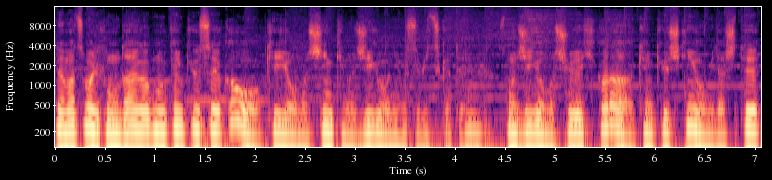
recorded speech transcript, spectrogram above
でまあ、つまりその大学の研究成果を企業の新規の事業に結びつけて、うんその事業の収益から研究資金を生み出して、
